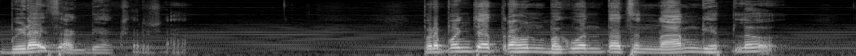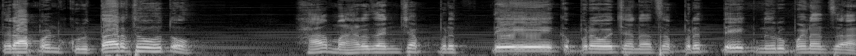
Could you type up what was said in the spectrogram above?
भिडायचं अगदी अक्षरशः. प्रपंचात राहून भगवंताचं नाम घेतलं तर आपण कृतार्थ होतो. हा महाराजांच्या प्रत्येक प्रवचनाचा प्रत्येक निरूपणाचा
